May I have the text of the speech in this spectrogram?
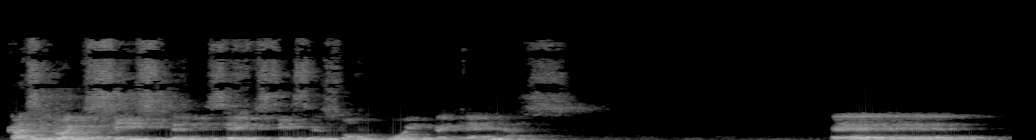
casi no existen y si existen son muy pequeñas. Eh,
